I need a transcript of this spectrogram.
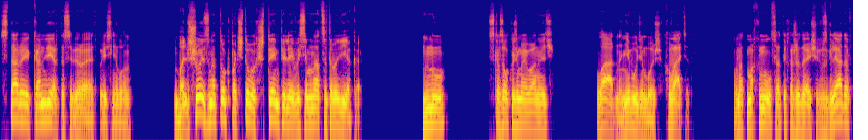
«Старые конверты собирает», – пояснил он. «Большой знаток почтовых штемпелей XVIII века». «Ну?» сказал Кузьма Иванович. Ладно, не будем больше, хватит. Он отмахнулся от их ожидающих взглядов,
